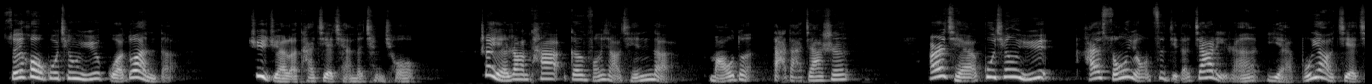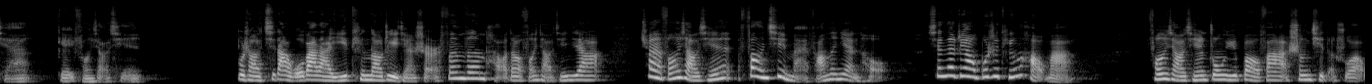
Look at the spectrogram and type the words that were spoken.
随后，顾青瑜果断的拒绝了他借钱的请求，这也让他跟冯小琴的矛盾大大加深。而且顾青瑜还怂恿自己的家里人也不要借钱给冯小琴。不少七大姑八大姨听到这件事儿，纷纷跑到冯小琴家，劝冯小琴放弃买房的念头。现在这样不是挺好吗？冯小琴终于爆发，生气地说：“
